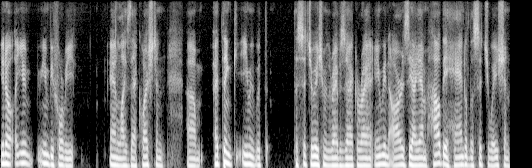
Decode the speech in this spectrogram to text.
You know, even, even before we analyze that question, um, I think even with the situation with Ravi Zachariah, even RZIM, how they handle the situation.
